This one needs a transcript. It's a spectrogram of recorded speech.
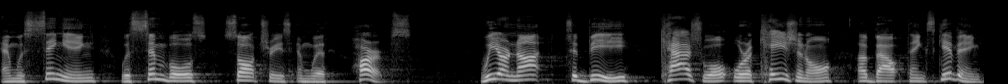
and with singing, with cymbals, psalteries, and with harps. We are not to be casual or occasional about thanksgiving.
